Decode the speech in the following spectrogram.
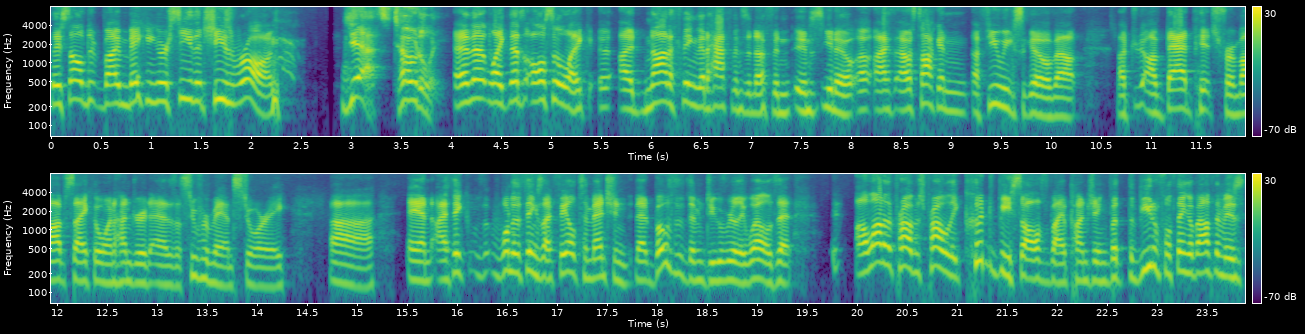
They solved it by making her see that she's wrong. Yes, totally. And that like that's also like a, a- not a thing that happens enough in, in you know uh, I, I was talking a few weeks ago about a, a bad pitch for Mob Psycho 100 as a Superman story. Uh, and I think one of the things I failed to mention that both of them do really well is that a lot of the problems probably could be solved by punching, but the beautiful thing about them is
